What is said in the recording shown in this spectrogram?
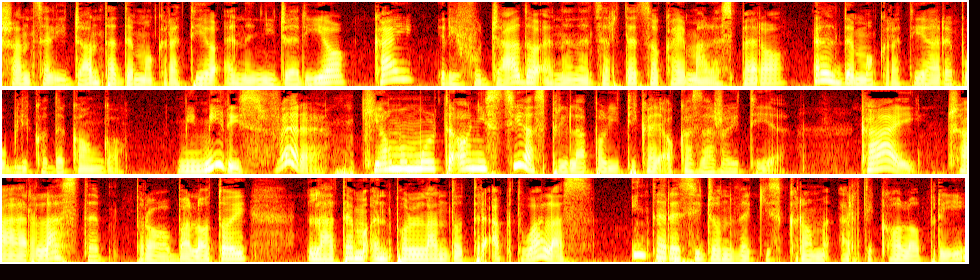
ŝanceliĝanta demokratio en Niĝerio kaj rifuĝado en necerteco kaj malespero el Demokratia Republiko de Kongo. Mi miris vere, kiom multe oni scias pri la politikaj okazaĵoj tie. Kaj, ĉar laste pro balotoj La temo en Pollando tre aktualas. Interesiĝon vekis krom artikolo pri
